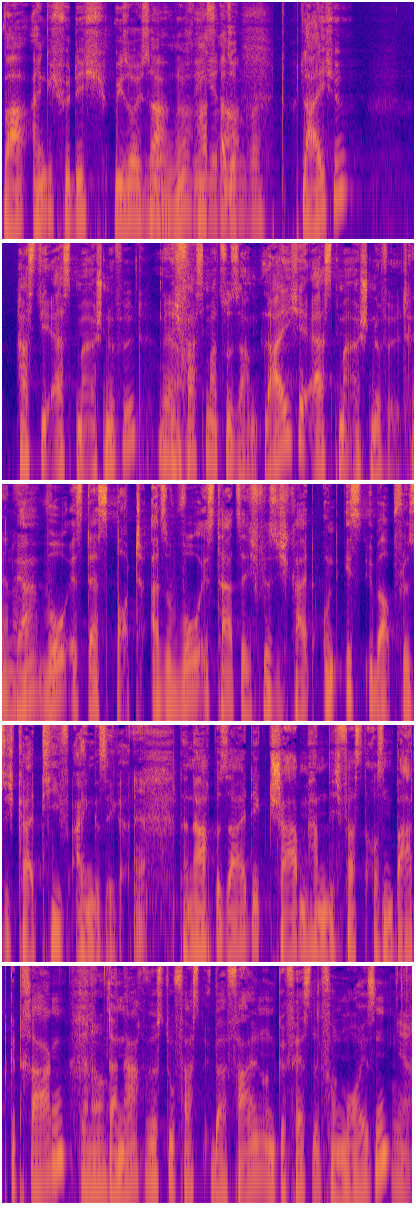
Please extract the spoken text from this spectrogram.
War eigentlich für dich, wie soll ich sagen, ne? Hast also andere. Leiche, hast die erstmal erschnüffelt. Ja. Ich fasse mal zusammen. Leiche erstmal erschnüffelt. Genau. Ja, wo ist der Spot? Also wo ist tatsächlich Flüssigkeit und ist überhaupt Flüssigkeit tief eingesickert? Ja. Danach beseitigt, Schaben haben dich fast aus dem Bad getragen. Genau. Danach wirst du fast überfallen und gefesselt von Mäusen. Ja.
